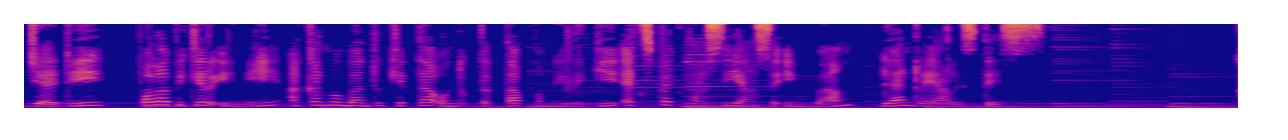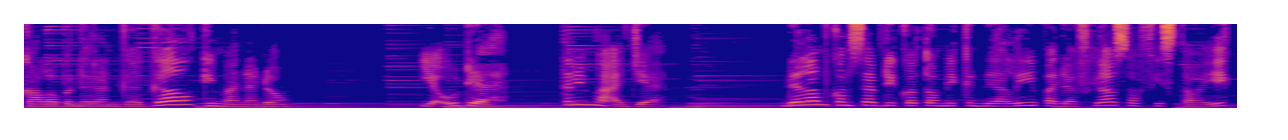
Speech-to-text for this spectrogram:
Jadi, pola pikir ini akan membantu kita untuk tetap memiliki ekspektasi yang seimbang dan realistis. Kalau beneran gagal, gimana dong? Ya udah, terima aja. Dalam konsep dikotomi kendali pada filosofi Stoik,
